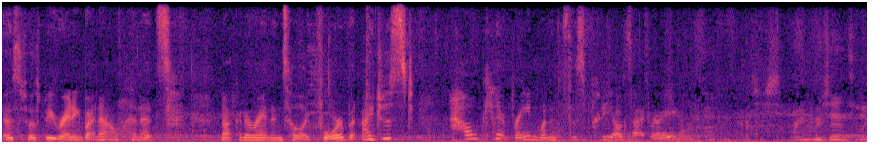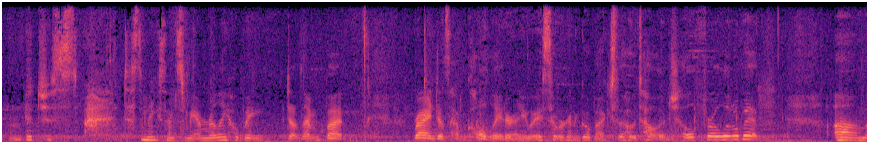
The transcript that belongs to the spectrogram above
it was supposed to be raining by now and it's not gonna rain until like four, but I just, how can it rain when it's this pretty outside, right? It just doesn't make sense to me. I'm really hoping it doesn't, but Ryan does have a call later anyway, so we're gonna go back to the hotel and chill for a little bit. Um,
